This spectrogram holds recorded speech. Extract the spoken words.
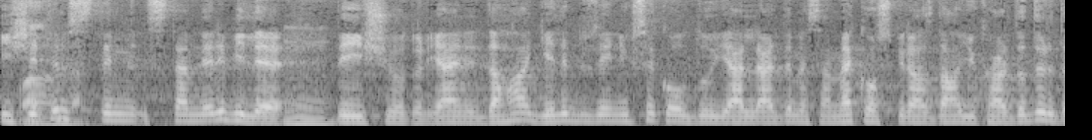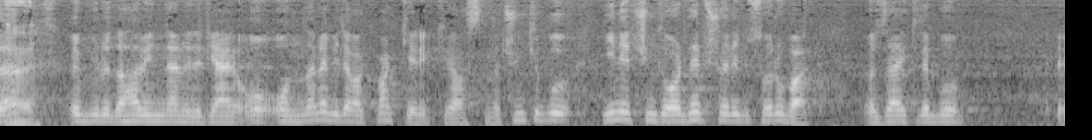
İşletim sistemi, sistemleri bile değişiyordur. Yani daha gelir düzeyinin yüksek olduğu yerlerde mesela macOS biraz daha yukarıdadır da Evet. öbürü daha bilmem nedir. Yani o onlara bile bakmak gerekiyor aslında. Çünkü bu yine çünkü orada hep şöyle bir soru var. Özellikle bu e,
